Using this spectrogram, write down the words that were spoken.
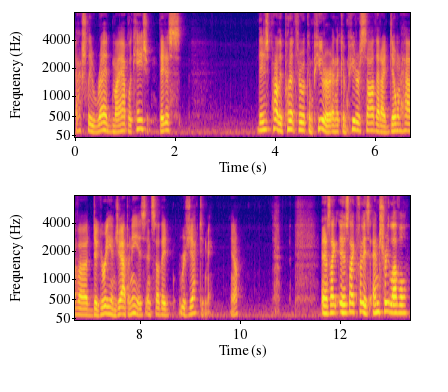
actually read my application. They just they just probably put it through a computer and the computer saw that I don't have a degree in Japanese and so they rejected me, you know? and it's like it's like for this entry level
